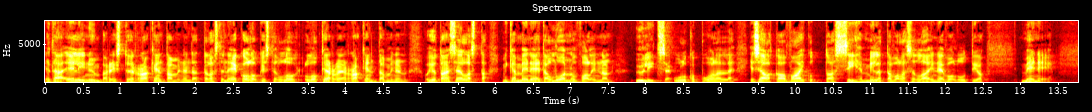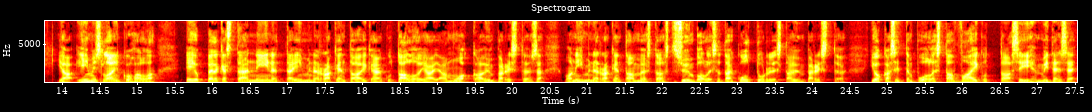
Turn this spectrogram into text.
ja tämä elinympäristöjen rakentaminen tai tällaisten ekologisten lokerojen rakentaminen on jotain sellaista, mikä menee tämän luonnonvalinnan ylitse ulkopuolelle ja se alkaa vaikuttaa siihen, millä tavalla se lain evoluutio menee. Ja ihmislain kohdalla ei ole pelkästään niin, että ihminen rakentaa ikään kuin taloja ja muokkaa ympäristöönsä, vaan ihminen rakentaa myös tällaista symbolista tai kulttuurillista ympäristöä, joka sitten puolestaan vaikuttaa siihen, miten se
